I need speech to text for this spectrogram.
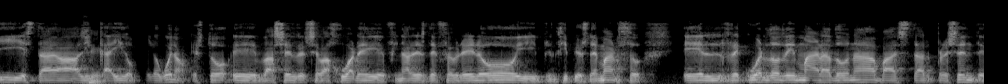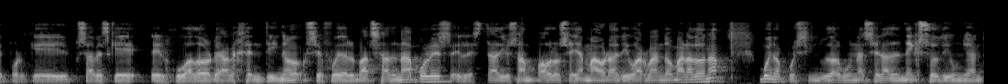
y está caído. Pero bueno, esto eh, va a ser, se va a jugar a finales de febrero y principios de marzo. El recuerdo de Maradona va a estar presente porque sabes que el jugador argentino se fue del Barça al Nápoles, el Estadio San Paolo se llama ahora Diego Armando Maradona. Bueno, pues sin duda alguna será el nexo de unión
